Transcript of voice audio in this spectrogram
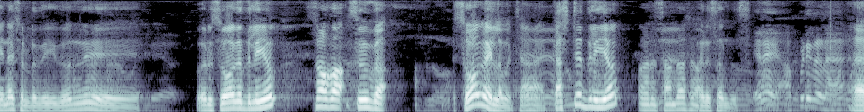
என்ன சொல்றது இது வந்து ஒரு சோகத்துலயும் சோகம். சுகம். சோகம் இல்ல மச்சான் கஷ்டத்துலயும் ஒரு சந்தோஷம். ஒரு சந்தோஷம். ஆ.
